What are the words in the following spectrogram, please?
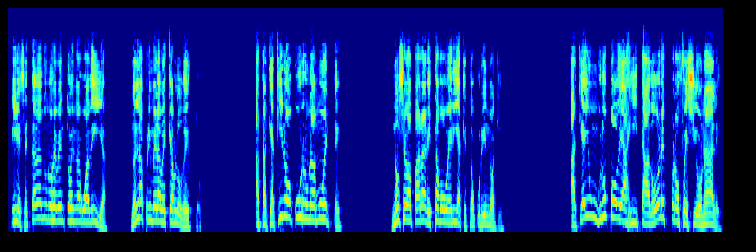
Mire, se está dando unos eventos en Aguadilla. No es la primera vez que hablo de esto. Hasta que aquí no ocurra una muerte, no se va a parar esta bobería que está ocurriendo aquí. Aquí hay un grupo de agitadores profesionales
